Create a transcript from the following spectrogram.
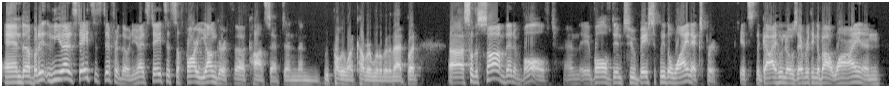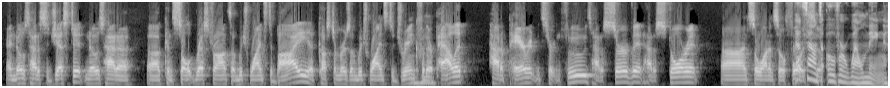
And uh, but in the United States, it's different though. In the United States, it's a far younger uh, concept, and then we probably want to cover a little bit of that. But uh, so the Somme then evolved and evolved into basically the wine expert. It's the guy who knows everything about wine and and knows how to suggest it, knows how to uh, consult restaurants on which wines to buy, uh, customers on which wines to drink for their palate, how to pair it with certain foods, how to serve it, how to store it, uh, and so on and so forth. That sounds So- overwhelming,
